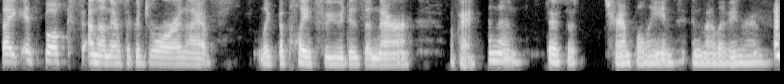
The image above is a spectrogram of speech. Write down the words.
Like it's books, and then there's like a drawer, and I have like the play food is in there, Okay. and then there's a trampoline in my living room.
